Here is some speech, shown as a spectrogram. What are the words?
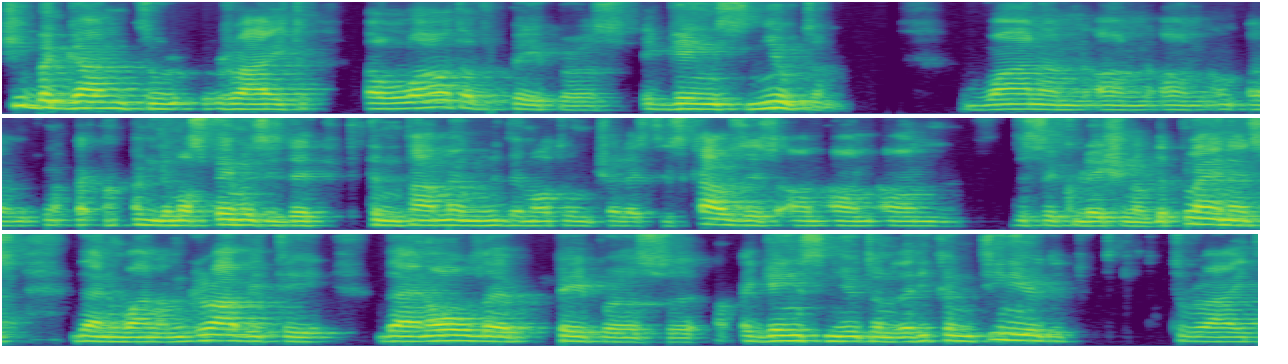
he began to write a lot of papers against Newton. One on, on, on, on, on the most famous is the Tentamen de Motuum Coelestium Causis on, on, on the circulation of the planets, then one on gravity, then all the papers uh, against Newton that he continued to write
